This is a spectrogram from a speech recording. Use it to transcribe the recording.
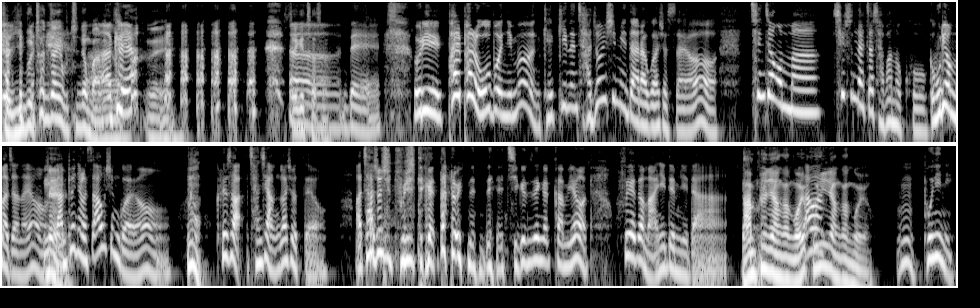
저 이불 천장에 붙인 적 많아요. 아, 그래요? 네. 세게 차서. 어, 네. 우리 8855번님은 객기는 자존심이다라고 하셨어요. 친정엄마 칠순 날짜 잡아놓고, 그러니까 우리 엄마잖아요. 네. 남편이랑 싸우신 거예요. 응. 그래서 잔치 안 가셨대요. 아, 자존심 부릴 때가 따로 있는데, 지금 생각하면 후회가 많이 됩니다. 남편이 안 간 거예요? 싸워- 본인이 안 간 거예요? 음, 본인이.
